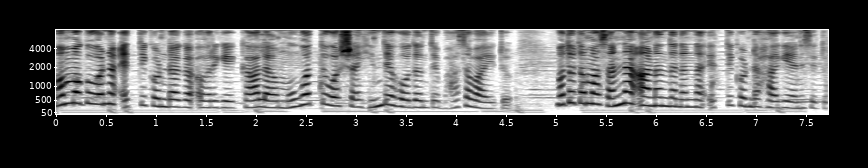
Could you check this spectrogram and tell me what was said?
ಮೊಮ್ಮಗುವನ್ನು ಎತ್ತಿಕೊಂಡಾಗ ಅವರಿಗೆ ಕಾಲ ಮೂವತ್ತು ವರ್ಷ ಹಿಂದೆ ಹೋದಂತೆ ಭಾಸವಾಯಿತು ಮತ್ತು ತಮ್ಮ ಸಣ್ಣ ಆನಂದನನ್ನ ಎತ್ತಿಕೊಂಡ ಹಾಗೆ ಅನಿಸಿತು.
